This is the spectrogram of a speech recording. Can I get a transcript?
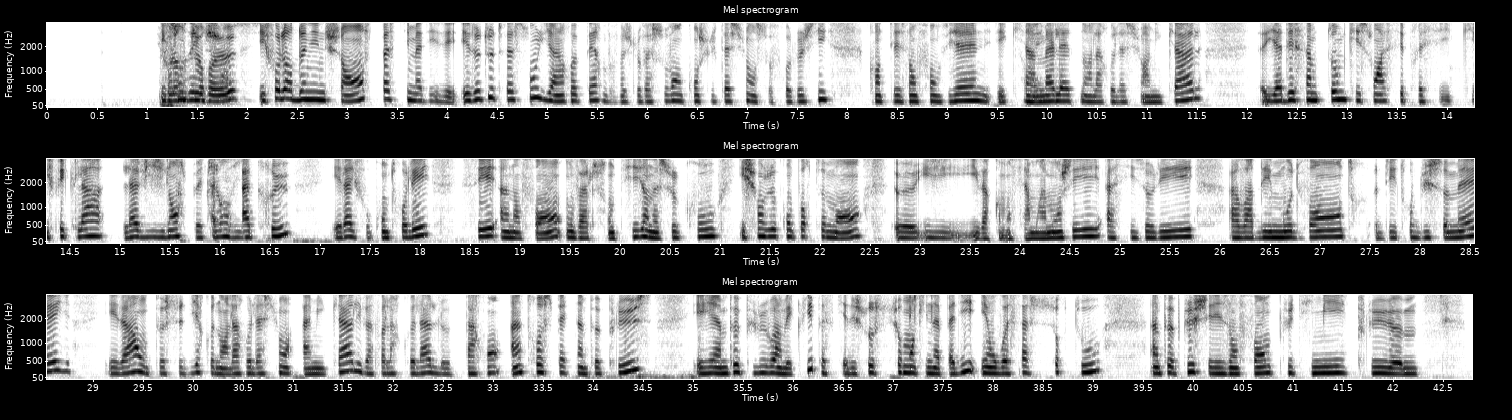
ils sont heureux, il faut leur donner une chance, pas stigmatiser. Et de toute façon, il y a un repère, je le vois souvent en consultation en sophrologie, quand les enfants viennent et qu'il y a un mal-être dans la relation amicale, il y a des symptômes qui sont assez précis, qui fait que là, la vigilance peut être accrue et là, il faut contrôler. C'est un enfant, on va le sentir d'un seul coup, il change de comportement, euh, il, va commencer à moins manger, à s'isoler, à avoir des maux de ventre, des troubles du sommeil. Et là, on peut se dire que dans la relation amicale, il va falloir que là, le parent introspecte un peu plus et un peu plus loin avec lui, parce qu'il y a des choses sûrement qu'il n'a pas dit. Et on voit ça surtout un peu plus chez les enfants, plus timides, plus... Euh,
